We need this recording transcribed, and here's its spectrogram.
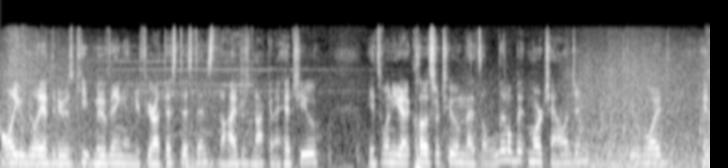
All you really have to do is keep moving, and if you're at this distance, the Hydra's not going to hit you. It's when you get closer to him that it's a little bit more challenging to avoid him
